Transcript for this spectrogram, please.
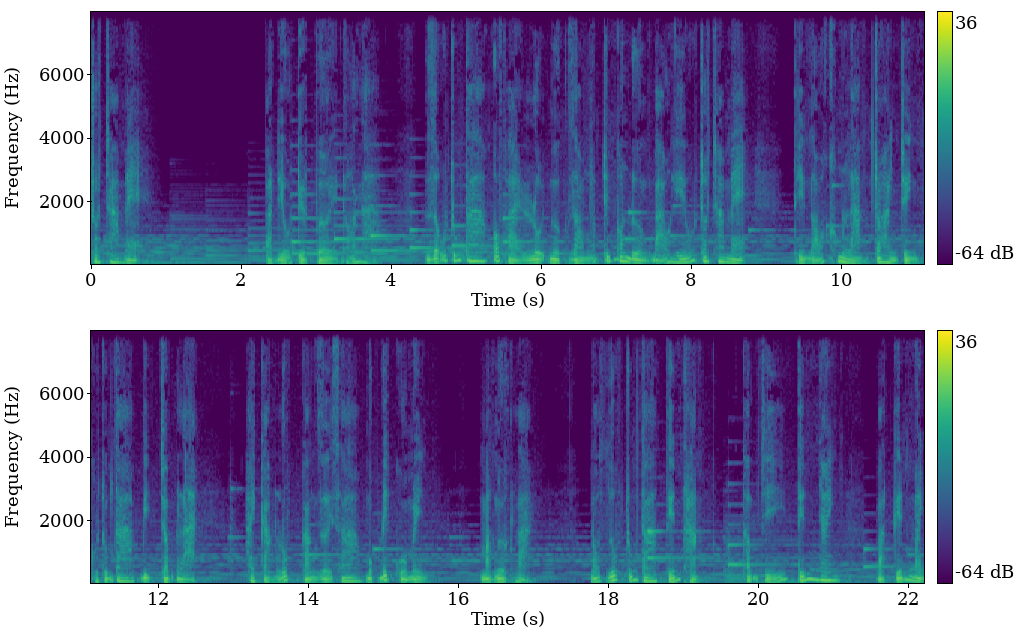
cho cha mẹ. Và điều tuyệt vời đó là dẫu chúng ta có phải lội ngược dòng trên con đường báo hiếu cho cha mẹ thì nó không làm cho hành trình của chúng ta bị chậm lại hay càng lúc càng rời xa mục đích của mình. Mà ngược lại, nó giúp chúng ta tiến thẳng, thậm chí tiến nhanh và tiến mạnh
